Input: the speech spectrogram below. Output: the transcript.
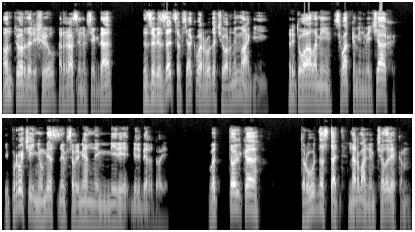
он твердо решил раз и навсегда завязать со всякого рода черной магией, ритуалами, схватками на мечах и прочей неуместной в современном мире бельбердой. Вот только трудно стать нормальным человеком,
